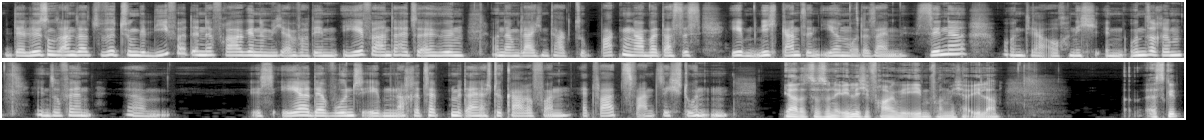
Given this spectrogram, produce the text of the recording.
der Lösungsansatz wird schon geliefert in der Frage, nämlich einfach den Hefeanteil zu erhöhen und am gleichen Tag zu backen. Aber das ist eben nicht ganz in ihrem oder seinem Sinne und ja auch nicht in unserem. Insofern ähm, ist eher der Wunsch eben nach Rezepten mit einer Stückgare von etwa 20 Stunden. Ja, das ist so eine ähnliche Frage wie eben von Michaela. Es gibt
